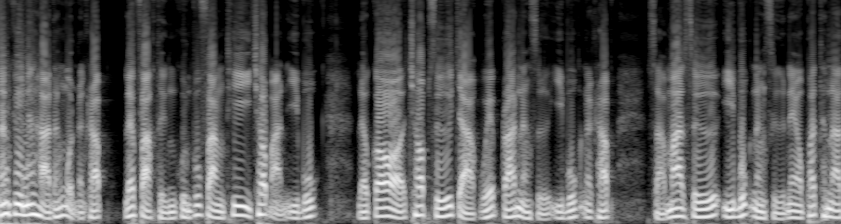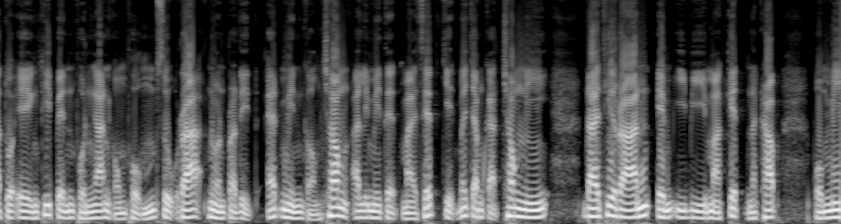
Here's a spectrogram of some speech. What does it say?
นั่นคือเนื้อหาทั้งหมดนะครับ และฝากถึงคุณผู้ฟังที่ชอบอ่านอีบุ๊กแล้วก็ชอบซื้อจากเว็บร้านหนังสืออีบุ๊กนะครับ สามารถซื้ออีบุ๊กหนังสือแนวพัฒนาตัวเองที่เป็นผลงานของผมสุระนวลประดิษฐ์แอดมินของช่อง Unlimited Mindset จิตไม่จำกัดช่องนี้ ได้ที่ร้าน MEB Market นะครับ ผมมี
